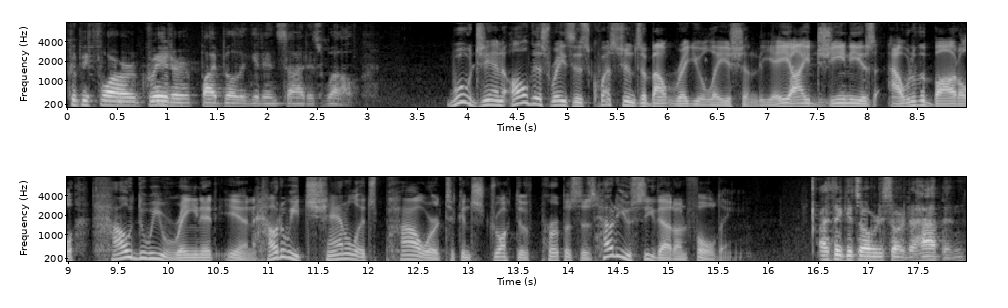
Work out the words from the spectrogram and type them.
could be far greater by building it inside as well. Woo Jin, all this raises questions about regulation. The AI genie is out of the bottle. How do we rein it in? How do we channel its power to constructive purposes? How do you see that unfolding? I think it's already started to happen,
